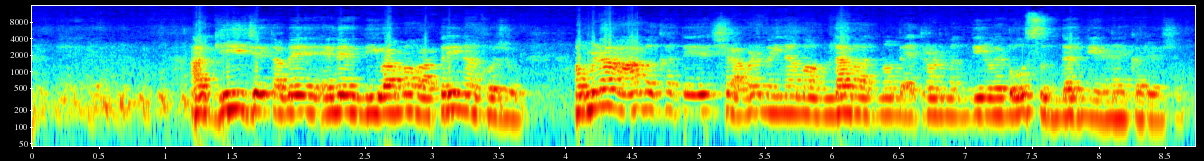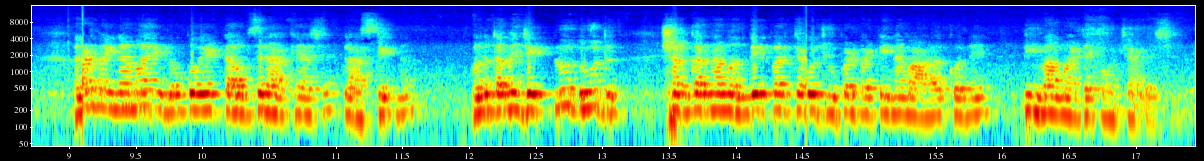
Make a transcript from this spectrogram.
આ ઘી જે તમે એને દીવામાં વાપરી નાખો છો. હમણાં આ વખતે શ્રાવણ મહિનામાં અમદાવાદમાં બે ત્રણ મંદિરોએ બહુ સુંદર નિર્ણય કર્યો છે. શ્રાવણ મહિનામાં એ લોકોએ ટબ્સ રાખ્યા છે પ્લાસ્ટિકના. અને તમે જેટલું દૂધ શંકરના મંદિર પર ઝૂંપડપટ્ટીના બાળકોને પીવા માટે પહોંચાડે છે.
